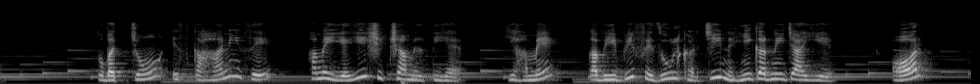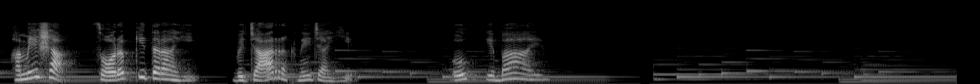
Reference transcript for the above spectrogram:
तो बच्चों, इस कहानी से हमें यही शिक्षा मिलती है कि हमें कभी भी फिजूल खर्ची नहीं करनी चाहिए और हमेशा सौरभ की तरह ही विचार रखने चाहिए। Okay, bye.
